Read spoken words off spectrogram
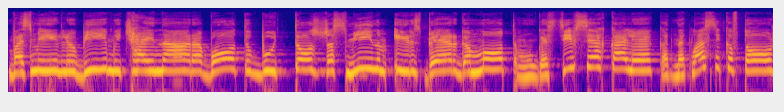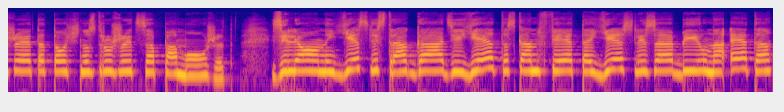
Возьми любимый чай на работу, будь то с жасмином или с бергамотом. Угости всех коллег, одноклассников тоже, это точно сдружиться поможет. Зеленый, если строга диета с конфета, если забил на это,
